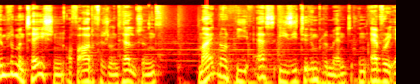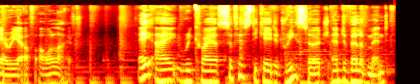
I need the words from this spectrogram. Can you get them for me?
Implementation of artificial intelligence might not be as easy to implement in every area of our life. AI requires sophisticated research and development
